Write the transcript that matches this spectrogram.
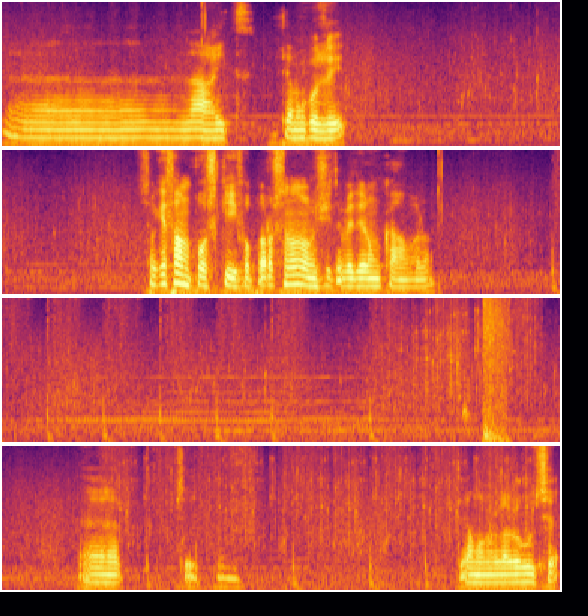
Eh, light, mettiamo così. So che fa un po' schifo, però se no non riuscite a vedere un cavolo. Eh, sì. Mettiamolo la luce.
